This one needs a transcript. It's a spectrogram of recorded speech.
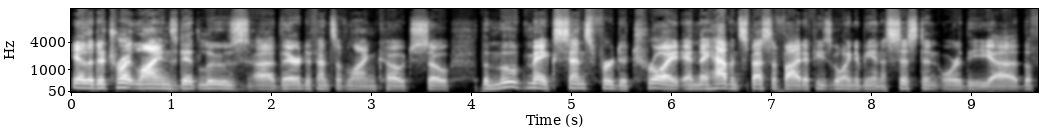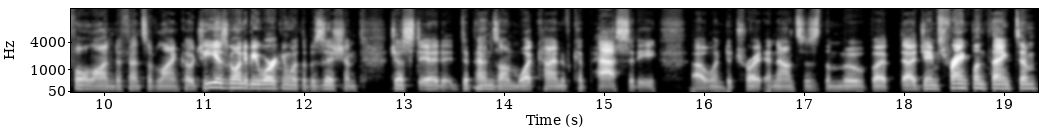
Yeah, the Detroit Lions did lose uh, their defensive line coach. So the move makes sense for Detroit, and they haven't specified if he's going to be an assistant or the uh, the full on defensive line coach. He is going to be working with the position. Just it, depends on what kind of capacity uh, when Detroit announces the move. But uh, James Franklin thanked him.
